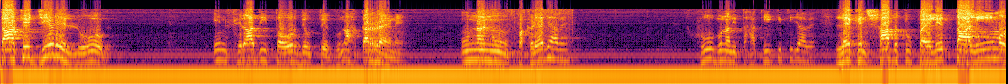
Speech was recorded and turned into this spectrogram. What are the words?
تاکہ جڑے لوگ انفرادی طور دے اتنے گناہ کر رہے ہیں انہوں پکڑیا جاوے، خوب انہوں کی تحقیق کی جاوے۔ لیکن سب تو پہلے تعلیم اور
